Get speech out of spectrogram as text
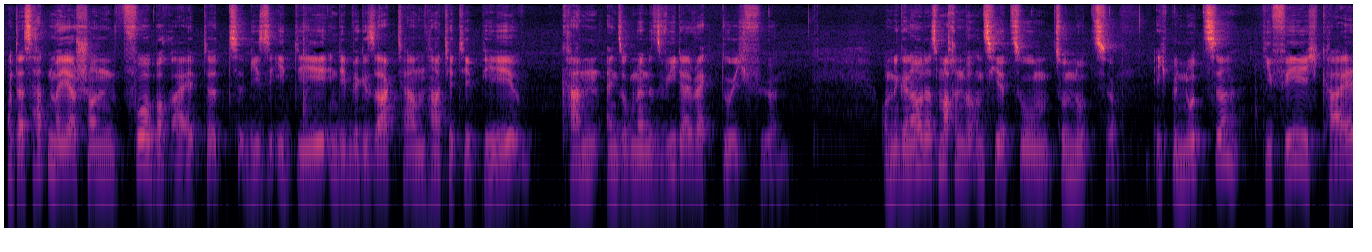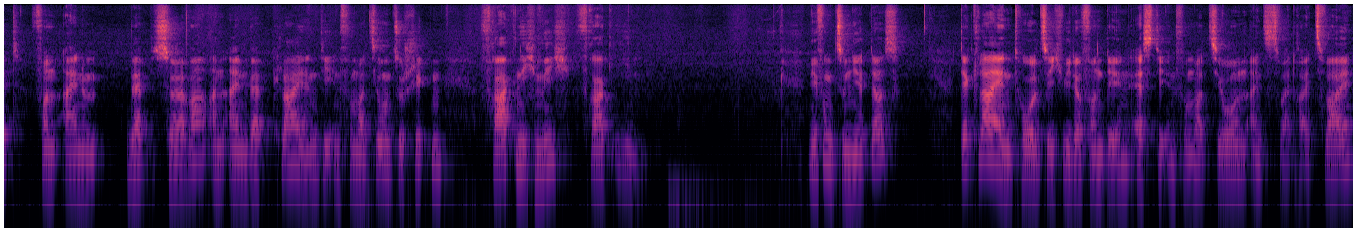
Und das hatten wir ja schon vorbereitet, diese Idee, indem wir gesagt haben, HTTP kann ein sogenanntes Redirect durchführen. Und genau das machen wir uns hier zum, zunutze. Ich benutze die Fähigkeit von einem Webserver an einen Webclient, die Information zu schicken. Frag nicht mich, frag ihn. Wie funktioniert das? Der Client holt sich wieder von DNS die Information 1232,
